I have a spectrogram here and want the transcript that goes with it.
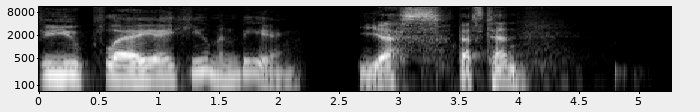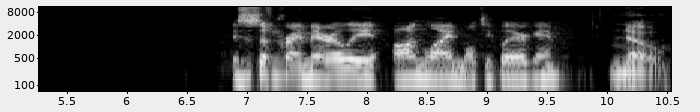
Do you play a human being? Yes. That's 10. Is this a primarily online multiplayer game? No.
